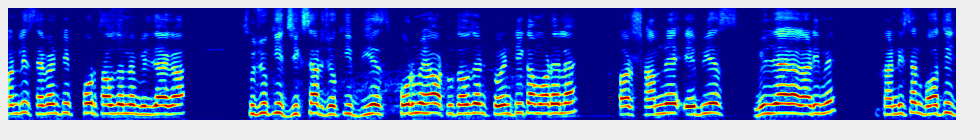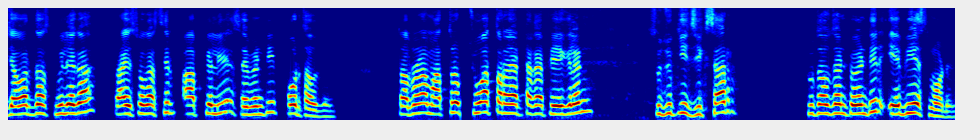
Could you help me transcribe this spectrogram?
অনলি সেভেন্টি ফোর থাউজেন্ডে মিল জায়গা। सुजुकी जिक्सर जो कि बी एस फोर में है और टू थाउजेंड ट्वेंटी का मॉडल है और सामने ए बी एस मिल जाएगा गाड़ी में कंडीशन बहुत ही ज़बरदस्त मिलेगा प्राइस होगा सिर्फ आपके लिए सेवेंटी फोर थाउजेंड তো আপনারা মাত্র চুয়াত্তর হাজার টাকায় পেয়ে গেলেন সুজুকি জিক্সার টু থাউজেন্ড টোয়েন্টির এবিএস মডেল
